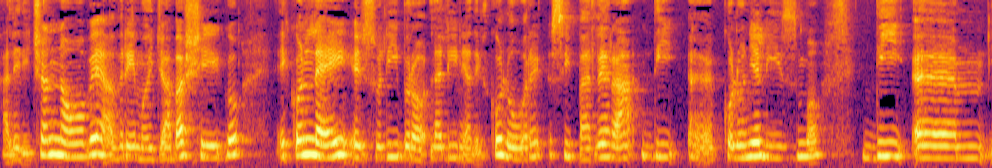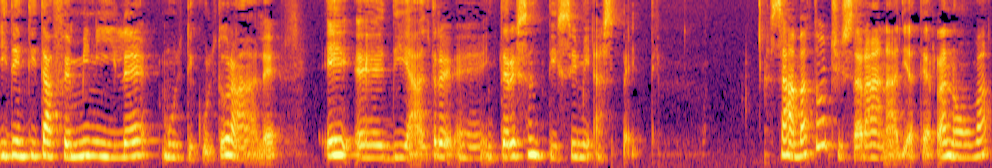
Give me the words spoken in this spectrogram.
alle 19 avremo Ijaba Shego e con lei e il suo libro La linea del colore si parlerà di eh, colonialismo, di eh, identità femminile multiculturale e eh, di altri eh, interessantissimi aspetti. Sabato ci sarà Nadia Terranova,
